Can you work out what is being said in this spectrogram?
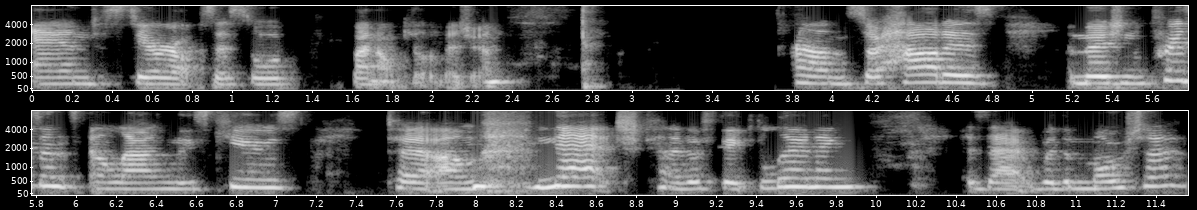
and stereopsis or binocular vision. Um, so how does immersion presence and allowing these cues to um, match kind of affect learning is that with a motor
